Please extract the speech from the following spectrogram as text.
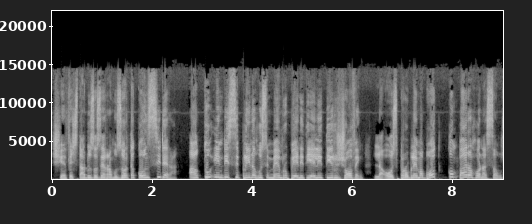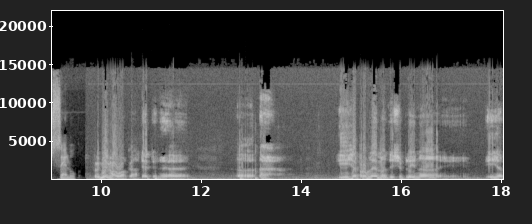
chefe de Estado José Ramos Horta considera acto indisciplina dos membro PNTL tiro jovem, lá os problema bot compara ho nação seluk. Primeiro, a uh, uh, Ia problema disciplina, ia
